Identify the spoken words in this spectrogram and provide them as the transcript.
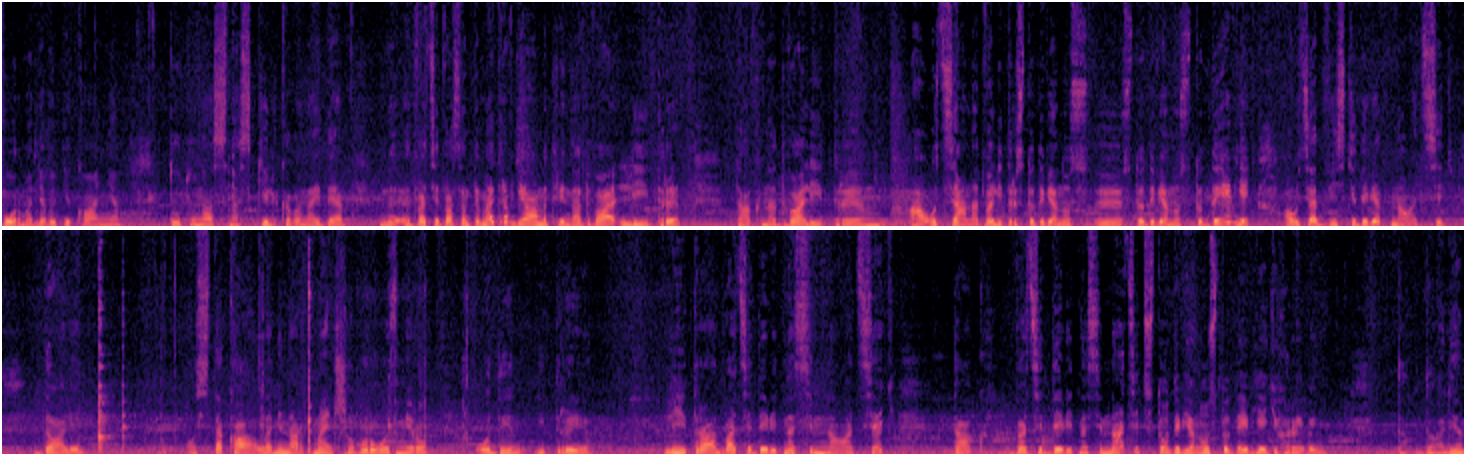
форма для випікання. Тут у нас наскільки вона йде? 22 см в діаметрі на 2 літри. Так, на 2 літри. А, оця на 2 літри 190, е, 199, а оця 219. Далі. Ось така ламінарк меншого розміру 1,3 літра, 29 на 17. Так, 29 на 17, 199 гривень. Так, далі.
